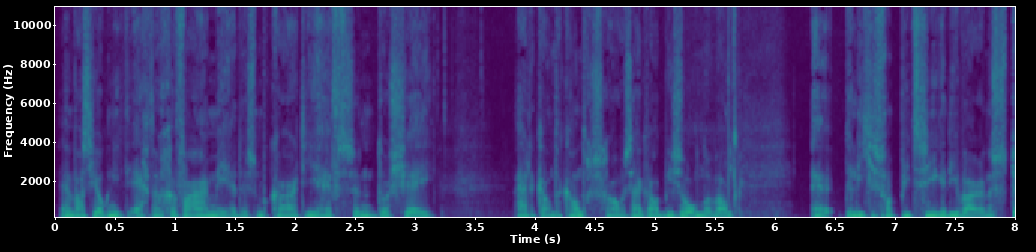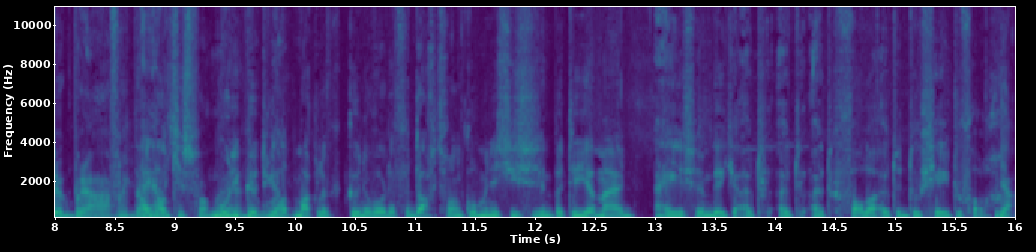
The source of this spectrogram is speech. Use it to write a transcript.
En was hij ook niet echt een gevaar meer. Dus McCarthy heeft zijn dossier eigenlijk aan de kant geschoven. Dat is eigenlijk wel bijzonder, want eh, de liedjes van Piet Seeger... die waren een stuk braver dan Hij de had, liedjes van... Woody eh, Guthrie had makkelijk kunnen worden verdacht van communistische sympathieën... maar hij is er een beetje uit, uit, uitgevallen uit het dossier toevallig. Ja,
